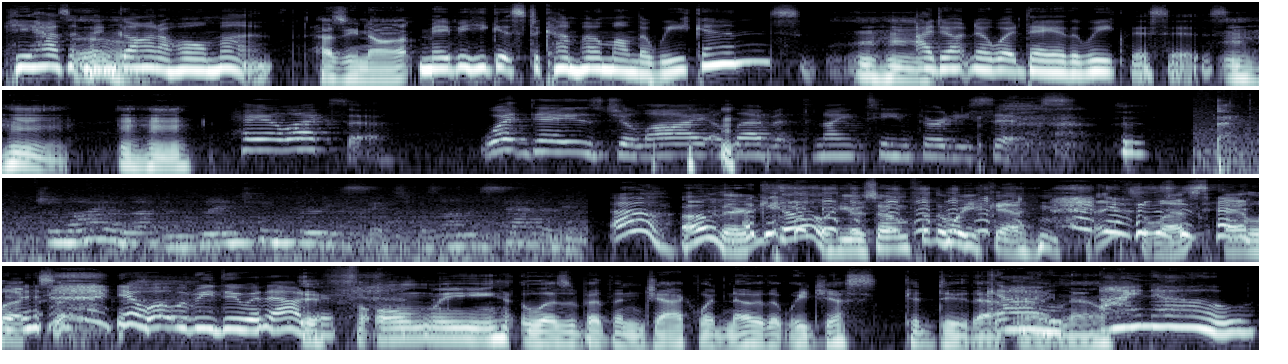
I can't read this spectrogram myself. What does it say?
He hasn't been Oh. gone a whole month. Has he not? Maybe he gets to come home on the weekends. Mhm. I don't know what day of the week this is. Mm-hmm. Mm-hmm. Hey Alexa, what day is July 11th, 1936? July 11th, 1936 was on a Saturday. Oh, Oh, there you go. He was home for the weekend. Thanks, Alex- Alexa. yeah, what would we do without her? If only Elizabeth and Jack would know that we just could do that I, right now. I know.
